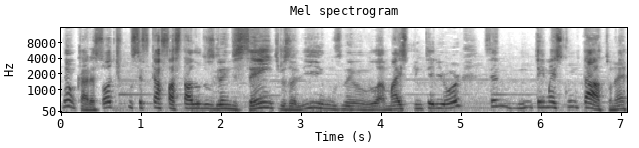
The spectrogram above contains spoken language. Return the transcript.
não, cara, é só tipo você ficar afastado dos grandes centros ali, uns né, mais pro interior, você não tem mais contato, né?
